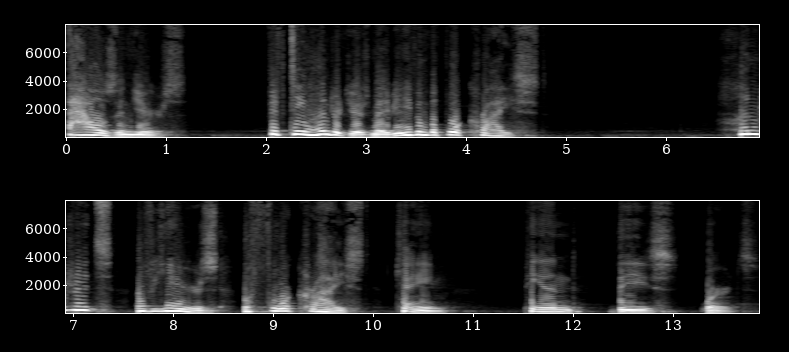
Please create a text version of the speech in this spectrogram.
thousand years, 1500 years maybe, even before Christ, hundreds of years before Christ came, penned these words.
